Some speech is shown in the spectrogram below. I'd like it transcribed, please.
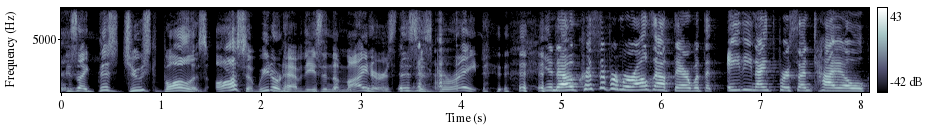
he's like, this juiced ball is awesome. We don't have these in the minors. This is great. you know, Christopher Morel's out there with an 89th percentile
